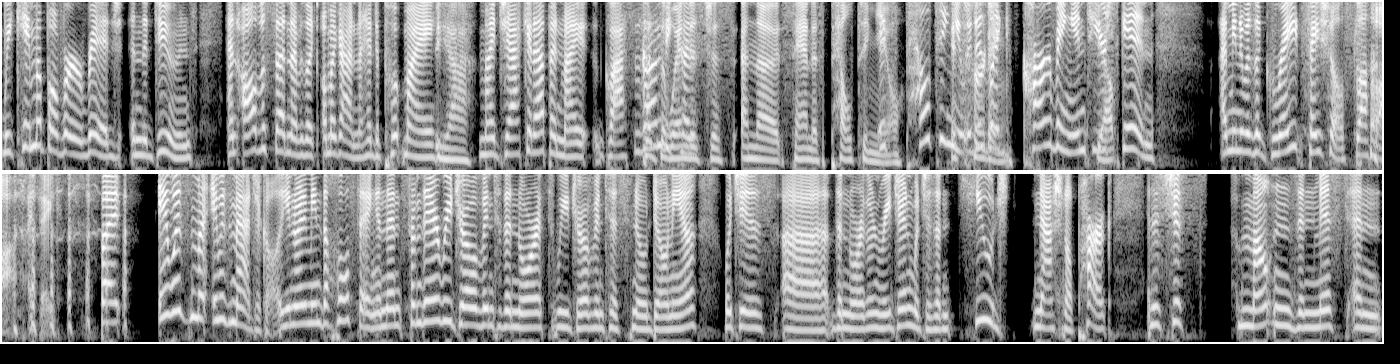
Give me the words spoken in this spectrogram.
we came up over a ridge in the dunes and all of a sudden I was like, "Oh my god." And I had to put my Yeah. my jacket up and my glasses on Because the wind is just and the sand is pelting you. it's pelting you. It's It is hurting. like carving into your skin. I mean, it was a great facial slough off, I think. but it was it was magical. You know what I mean? The whole thing. And then from there, we drove into the north. We drove into Snowdonia, which is uh, the northern region, which is a huge national park, and it's just mountains and mist and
